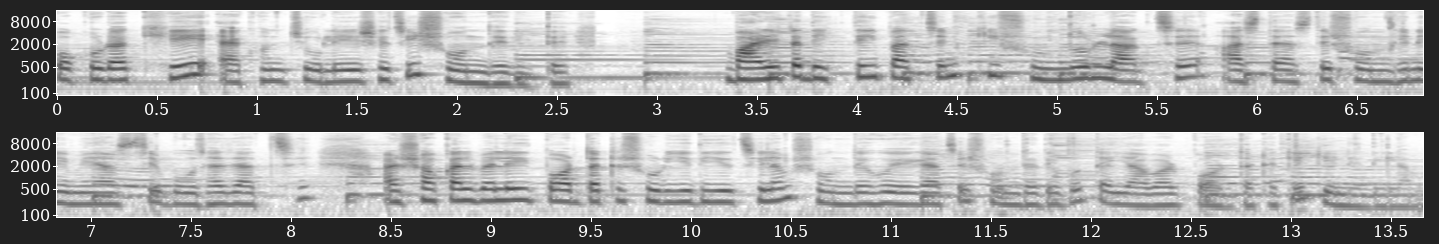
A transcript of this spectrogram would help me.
পকোড়া খেয়ে এখন চলে এসেছি সন্ধে দিতে। বাড়িটা দেখতেই পাচ্ছেন কি সুন্দর লাগছে। আস্তে আস্তে সন্ধে নেমে আসছে, বোঝা যাচ্ছে। আর সকালবেলায় পর্দাটা সরিয়ে দিয়েছিলাম, সন্ধে হয়ে গেছে, সন্ধে দেবো, তাই আবার পর্দাটাকে টেনে দিলাম।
